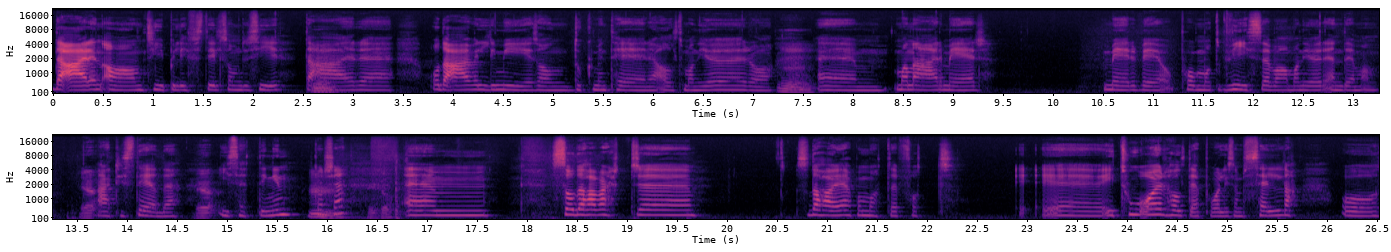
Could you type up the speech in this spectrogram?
Det er en annen type livsstil, som du sier. Det Mm. er eh, Og det er veldig mye sånn dokumentere alt man gjør, og Mm. um, man er mer, mer ved å på en måte vise hva man gjør, enn det man yeah. er til stede yeah. i settingen, Mm. kanskje. Mm. Ehm, så det har vært uh, Så da har jeg på en måte fått uh, I to år holdt jeg på liksom selv, da. Og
